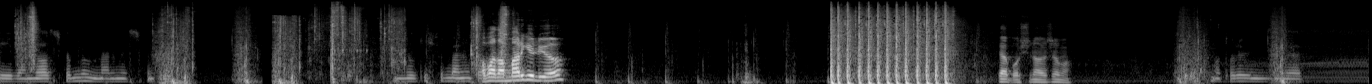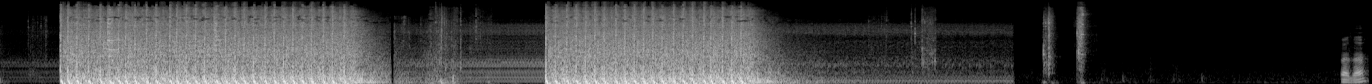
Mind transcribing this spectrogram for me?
İyi ben daha sıkıldım mermi sıkıntı. yok. Mermi kaldı. Abi adamlar geliyor. Ya boşuna harcama. Motora bindim ya. Burada.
